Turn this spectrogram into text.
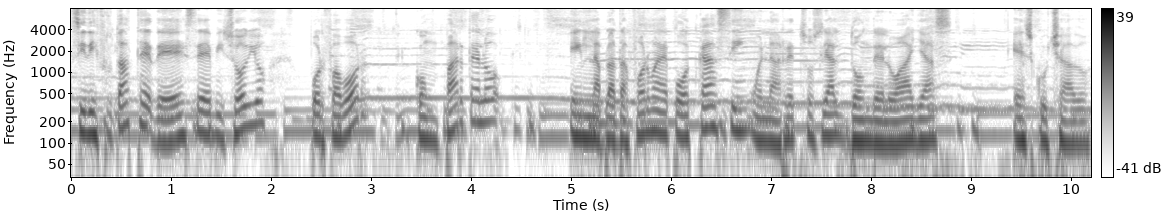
si disfrutaste de este episodio, por favor, compártelo en la plataforma de podcasting o en la red social donde lo hayas escuchado.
